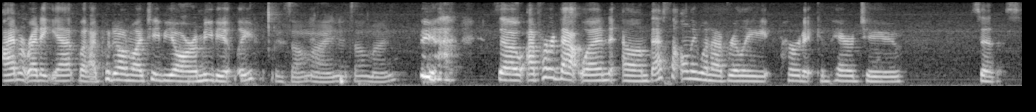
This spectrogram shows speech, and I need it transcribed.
I haven't read it yet, but I put it on my TBR immediately. It's on mine. It's on mine. Yeah. So I've heard that one. Um, that's the only one I've really heard it compared to since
